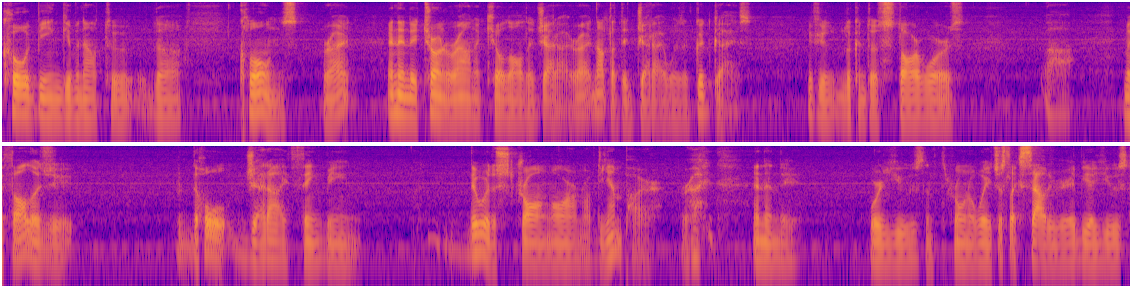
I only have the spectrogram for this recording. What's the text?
code being given out to the clones, right? And then they turned around and killed all the Jedi, right? Not that the Jedi was the good guys. If you look into Star Wars uh, mythology, the whole Jedi thing being they were the strong arm of the empire, right? And then they were used and thrown away, just like Saudi Arabia used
